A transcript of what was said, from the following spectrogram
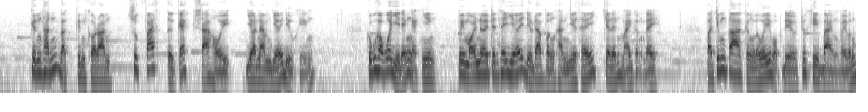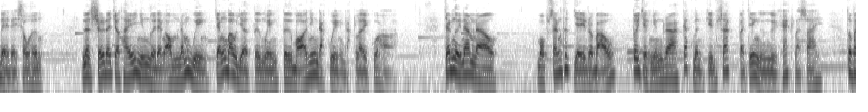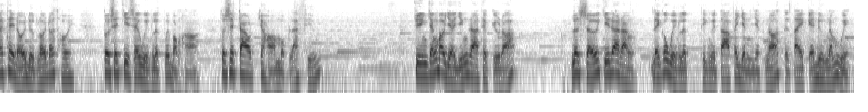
Kinh Thánh và Kinh Koran xuất phát từ các xã hội do nam giới điều khiển. Cũng không có gì đáng ngạc nhiên, vì mọi nơi trên thế giới đều đã vận hành như thế cho đến mãi gần đây. Và chúng ta cần lưu ý một điều trước khi bàn về vấn đề này sâu hơn. Lịch sử đã cho thấy những người đàn ông nắm quyền chẳng bao giờ tự nguyện từ bỏ những đặc quyền đặc lợi của họ. Chẳng người nam nào một sáng thức dậy rồi bảo, Tôi chợt nhận ra cách mình kiểm soát và chế ngự người khác là sai. Tôi phải thay đổi đường lối đó thôi. Tôi sẽ chia sẻ quyền lực với bọn họ. Tôi sẽ trao cho họ một lá phiếu. Chuyện chẳng bao giờ diễn ra theo kiểu đó. Lịch sử chỉ ra rằng để có quyền lực thì người ta phải giành giật nó từ tay kẻ đương nắm quyền.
